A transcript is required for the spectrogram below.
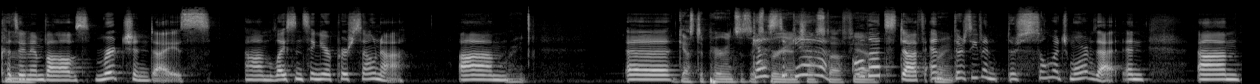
because it involves merchandise, um, licensing your persona, right. uh, Guest appearances, guest- experiential yeah, stuff. all that stuff. And Right. there's even there's so much more of that. And um,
